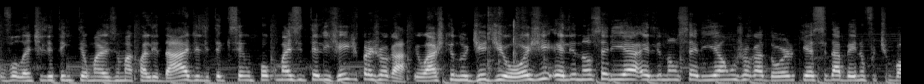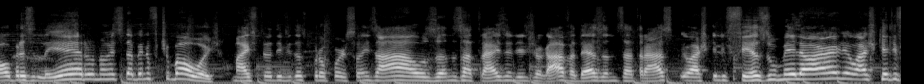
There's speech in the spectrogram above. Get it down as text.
o volante ele tem que ter mais uma qualidade, ele tem que ser um pouco mais inteligente para jogar. Eu acho que no dia de hoje ele não seria ele não seria um jogador que ia se dar bem no futebol brasileiro, não ia se dar bem no futebol hoje. Mas para devidas proporções aos anos atrás onde ele jogava, 10 anos atrás, eu acho que ele fez o melhor, eu acho que ele,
